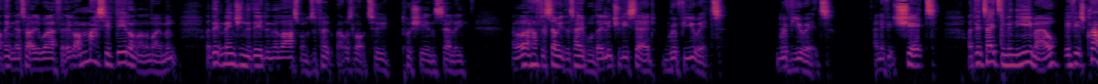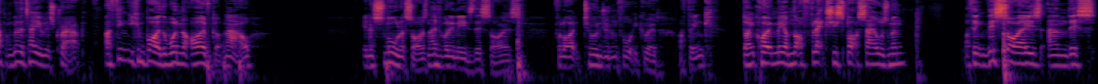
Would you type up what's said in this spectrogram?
I think they're totally worth it. They've got a massive deal on at the moment. I didn't mention the deal in the last one because I felt that was like too pushy and silly. And I don't have to sell you the table. They literally said, review it. Review it. And if it's shit, I did say to them in the email, if it's crap, I'm going to tell you it's crap. I think you can buy the one that I've got now in a smaller size. and everybody needs this size for like 240 quid, I think. Don't quote me, I'm not a FlexiSpot salesman. I think this size and this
